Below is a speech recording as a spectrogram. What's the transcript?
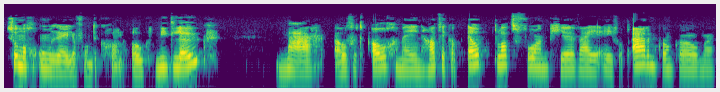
Sommige onderdelen vond ik gewoon ook niet leuk. Maar over het algemeen had ik op elk platformpje waar je even op adem kon komen,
